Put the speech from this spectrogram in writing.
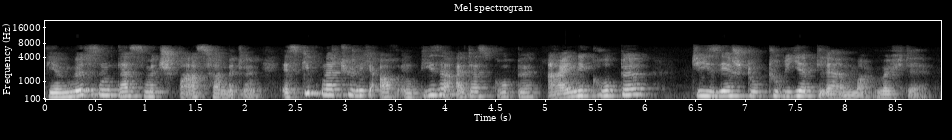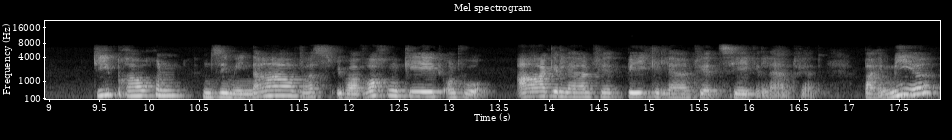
Wir müssen das mit Spaß vermitteln. Es gibt natürlich auch in dieser Altersgruppe eine Gruppe, die sehr strukturiert lernen möchte. Die brauchen ein Seminar, was über Wochen geht und wo A gelernt wird, B gelernt wird, C gelernt wird. Bei mir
